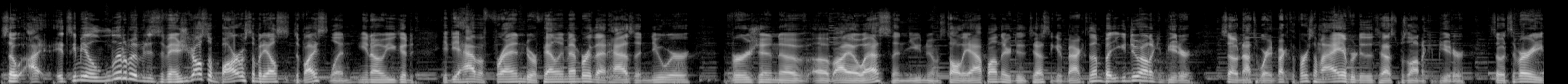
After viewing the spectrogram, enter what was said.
So I, it's gonna be a little bit of a disadvantage. You could also borrow somebody else's device, Lynn. You know, you could if you have a friend or a family member that has a newer version of, of iOS and you know install the app on there, do the test, and give back to them. But you can do it on a computer, so not to worry. In fact, the first time I ever did the test was on a computer, so it's a very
